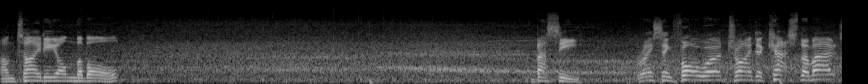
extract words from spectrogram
Untidy on the ball. Bassi. Racing forward, trying to catch them out.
